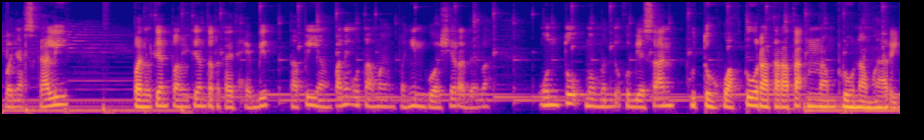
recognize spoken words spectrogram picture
banyak sekali penelitian-penelitian terkait habit, tapi yang paling utama yang pengen gue share adalah untuk membentuk kebiasaan butuh waktu rata-rata 66 hari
